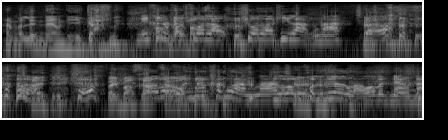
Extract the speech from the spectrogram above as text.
ให้มาเล่นแนวนี้กัน นี่ขนาดเขาออกแวชวนเราบังคับชวนเราทีหลังนะ ใช่ใช่ไปบังคับแล้วบางเขาคนนั่งข้างหลังนะ แล้วบางคนเลือกเหรอว่าเป็นแนวไหน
